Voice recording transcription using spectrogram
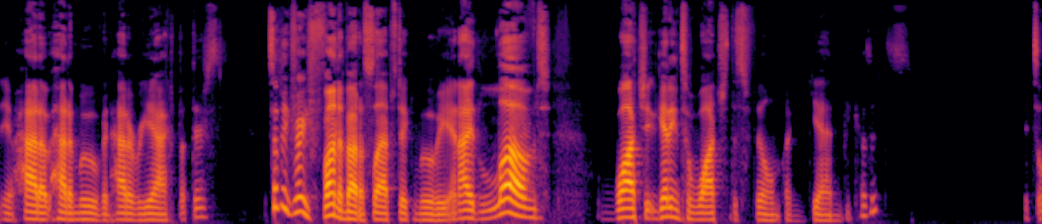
you know how to how to move and how to react, but there's something very fun about a slapstick movie and I loved watching getting to watch this film again because it's it's a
